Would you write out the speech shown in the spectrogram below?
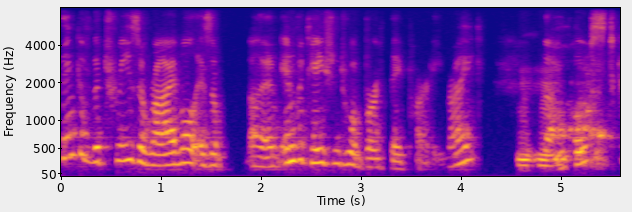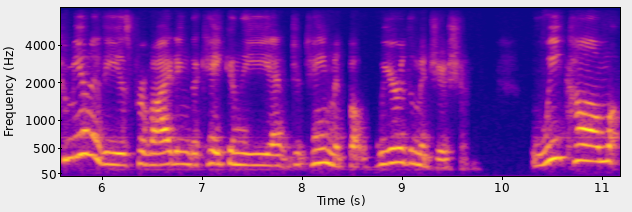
think of the tree's arrival as a, uh, an invitation to a birthday party, right? Mhm. The host community is providing the cake and the entertainment, but we're the magician. We come,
